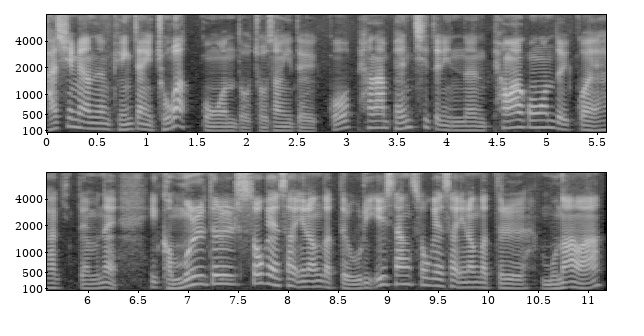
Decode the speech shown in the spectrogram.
가시면은 굉장히 조각 공원도 조성이 되어 있고 편한 벤치들이 있는 평화 공원도 있고 하기 때문에 이 건물들 속에서 이런 것들 우리 일상 속에서 이런 것들 문화와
